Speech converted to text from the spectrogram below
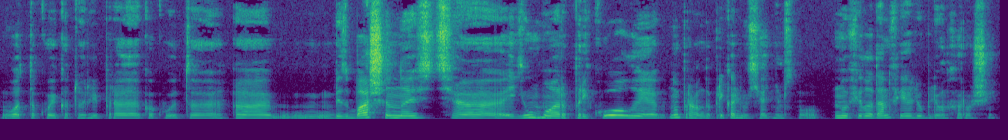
вот такой, который про какую-то э, безбашенность, э, юмор, приколы, ну, правда, приколюхи, одним словом. Ну, Фила Данфи я люблю, он хороший,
